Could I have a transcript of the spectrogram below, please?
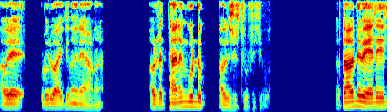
അവരെ ഒടുവിൽ വായിക്കുന്നതിനെയാണ് അവരുടെ ധനം കൊണ്ടും അവർ ശുശ്രൂഷിച്ചു പോകുന്നു കർത്താവിന്റെ വേലയിൽ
